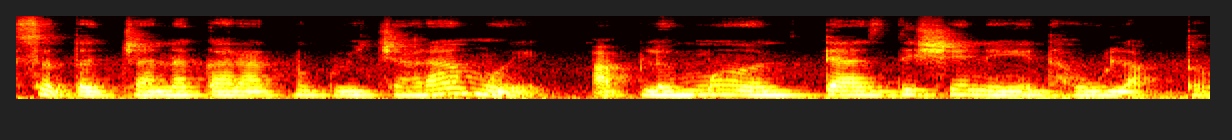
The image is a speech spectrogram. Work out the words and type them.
सततच्या नकारात्मक विचारामुळे आपलं मन त्याच दिशेने धावू लागतं.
